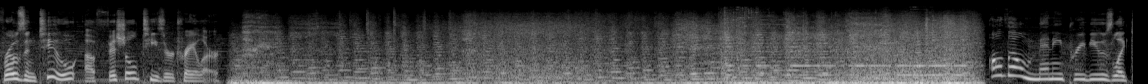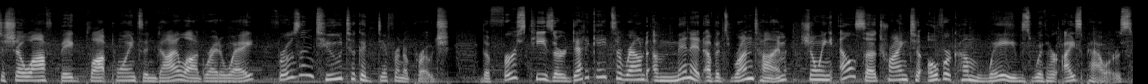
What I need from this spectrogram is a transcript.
Frozen 2 official teaser trailer. Though many previews like to show off big plot points and dialogue right away, Frozen 2 took a different approach. The first teaser dedicates around a minute of its runtime, showing Elsa trying to overcome waves with her ice powers.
